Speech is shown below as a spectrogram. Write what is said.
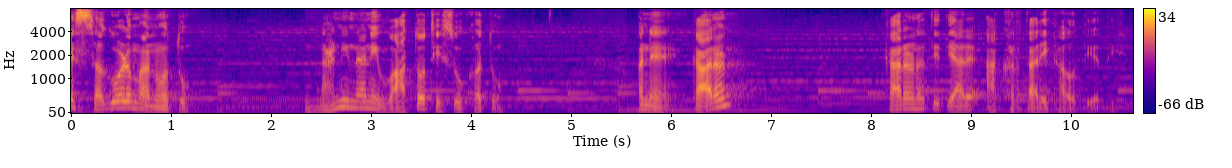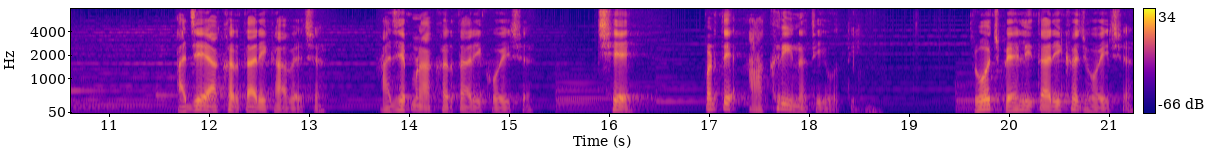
એ સગવડમાં નહોતું. નાની નાની વાતોથી સુખ હતું. અને કારણ? કારણ હતી ત્યારે આખર તારીખ આવતી હતી. આજે આખર તારીખ આવે છે. આજે પણ આખર તારીખ હોય છે. છે, પણ તે આખરી નથી હોતી. રોજ પહેલી તારીખ જ હોય છે.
